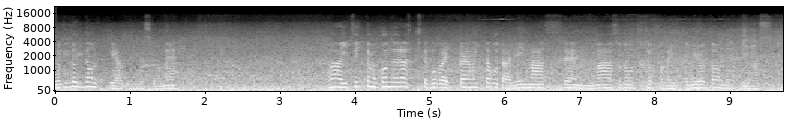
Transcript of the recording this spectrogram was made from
ドリドリドンってあるんですよね。まあいつ行ってもこんならして僕は一回も行ったことありません。まあそのうちちょっとね行ってみようと思っています。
